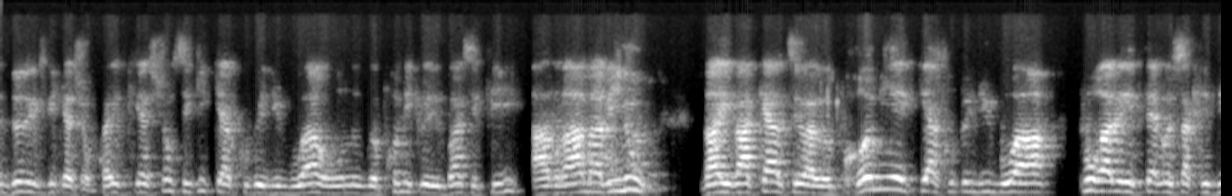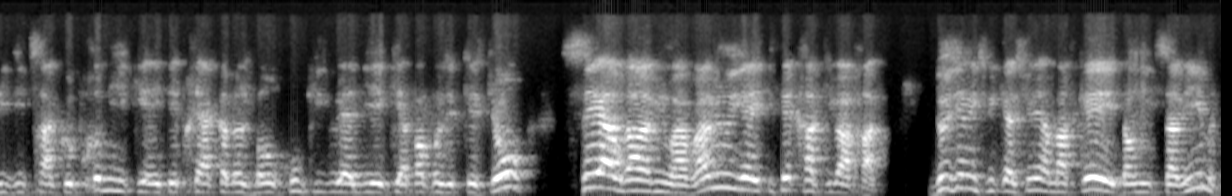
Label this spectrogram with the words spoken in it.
deux explications. Première explication, c'est qui qui a coupé du bois? Ou Le premier qui a coupé du bois, c'est qui? Abraham Avinu. Le premier qui a coupé du bois pour aller faire le sacrifice d'Yitzhak, le premier qui a été prêt à Kadosh Baruch Hu, qui lui a dit et qui n'a pas posé de questions, c'est Abraham. Abraham, il a été fait Khativa Khat. Deuxième explication, il y a marqué dans Nitzavim,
